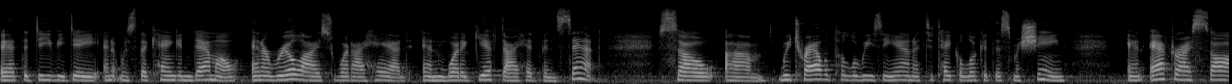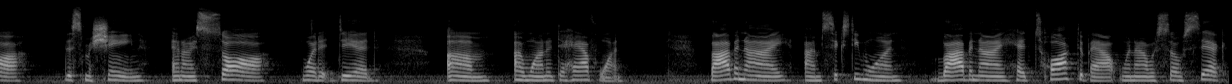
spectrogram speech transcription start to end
at the DVD, and it was the Kangen demo, and I realized what I had and what a gift I had been sent. So um, we traveled to Louisiana to take a look at this machine, and after I saw this machine and I saw what it did, um, I wanted to have one. Bob and I, I'm 61, Bob and I had talked about when I was so sick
